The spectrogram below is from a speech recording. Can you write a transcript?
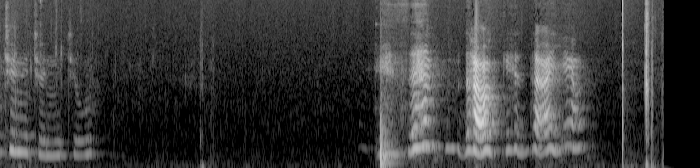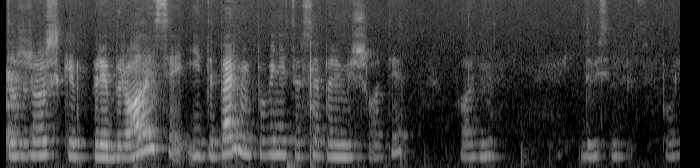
Нічого, нічого, нічого. І це. Трошки прибралися і тепер ми повинні це все перемішати. Ладно. Дивися, не розсипай.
